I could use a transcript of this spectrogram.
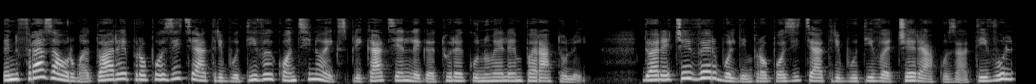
În fraza următoare, propoziția atributivă conține o explicație în legătură cu numele împăratului. Deoarece verbul din propoziția atributivă cere acuzativul,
